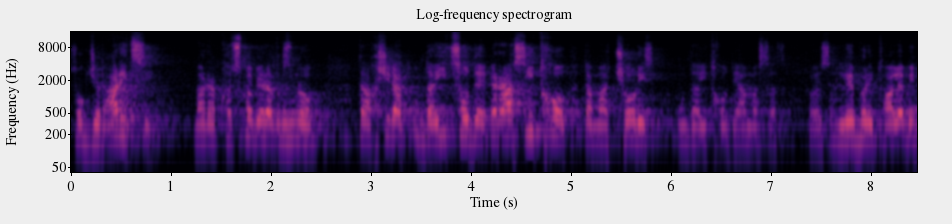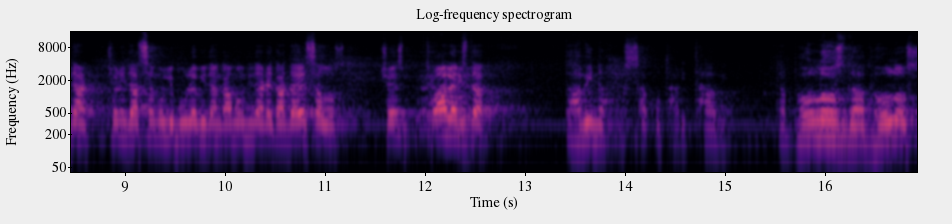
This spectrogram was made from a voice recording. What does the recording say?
ზოგჯერ არიცი მაგრამ ქოცხლებიერად გზნობ? და ხშირად უნდა იცოდე რას ითხოვ და მათ შორის უნდა ითხოვდე ამასაც ეს ლებრი თვალებიდან ჩვენი დაცემული ბულებიდან გამომდინარე გადაესალოს ჩვენს თვალებს და დავინახო საკუთარი თავი და ბოლოს და ბოლოს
